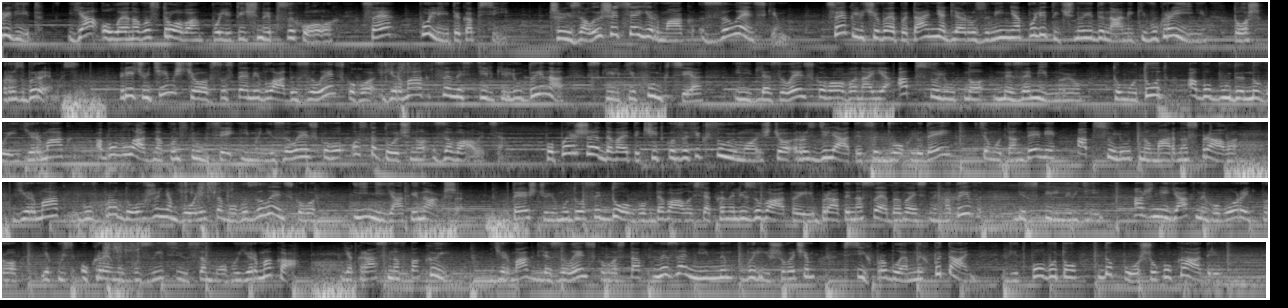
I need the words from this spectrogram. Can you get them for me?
Привіт! Я Олена Вострова, політичний психолог. Це політика ПСІ. Чи залишиться Єрмак з Зеленським? Це ключове питання для розуміння політичної динаміки в Україні. Тож розберемось. Річ у тім, що в системі влади Зеленського Єрмак це не стільки людина, скільки функція. І для Зеленського вона є абсолютно незамінною. Тому тут або буде новий Єрмак, або владна конструкція імені Зеленського остаточно завалиться. По-перше, давайте чітко зафіксуємо, що розділяти цих двох людей в цьому тандемі абсолютно марна справа. Єрмак був продовженням волі самого Зеленського і ніяк інакше. Те, що йому досить довго вдавалося каналізувати і брати на себе весь негатив від спільних дій, аж ніяк не говорить про якусь окрему позицію самого Єрмака. Якраз навпаки, Єрмак для Зеленського став незамінним вирішувачем всіх проблемних питань від побуту до пошуку кадрів.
